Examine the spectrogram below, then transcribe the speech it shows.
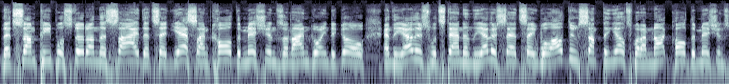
That some people stood on the side that said, Yes, I'm called to missions and I'm going to go. And the others would stand on the other side and say, Well, I'll do something else, but I'm not called to missions.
